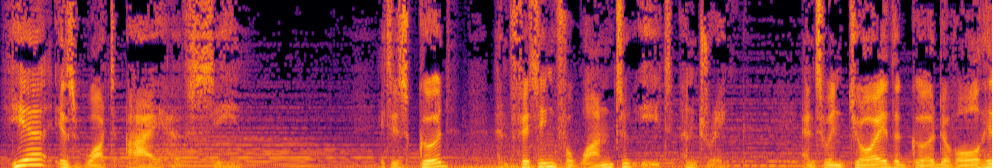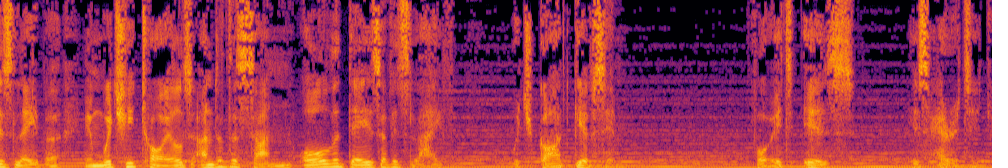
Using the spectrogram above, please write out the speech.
Here is what I have seen. It is good and fitting for one to eat and drink and to enjoy the good of all his labor in which he toils under the sun all the days of his life, which God gives him. For it is his heritage.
